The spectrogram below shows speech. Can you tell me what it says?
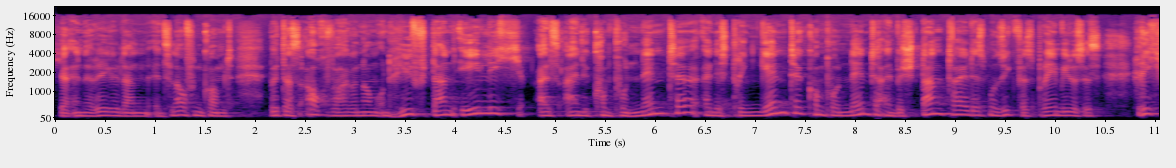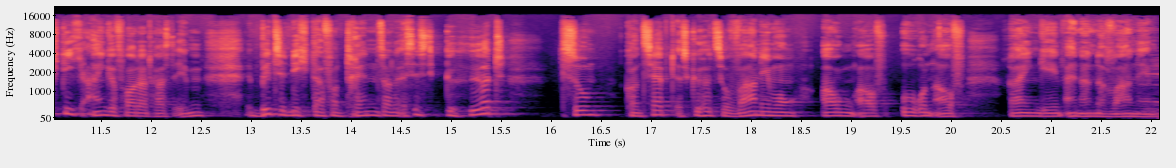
ja in der Regel dann ins Laufen kommt, wird das auch wahrgenommen und hilft dann ähnlich als eine Komponente, eine stringente Komponente, ein Bestandteil des Musikfest Bremen, wie du es richtig eingefordert hast eben, bitte nicht davon trennen, sondern es ist gehört zum Konzept, es gehört zur Wahrnehmung, Augen auf, Ohren auf, reingehen, einander wahrnehmen.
